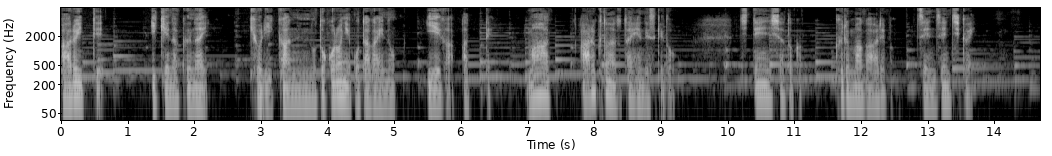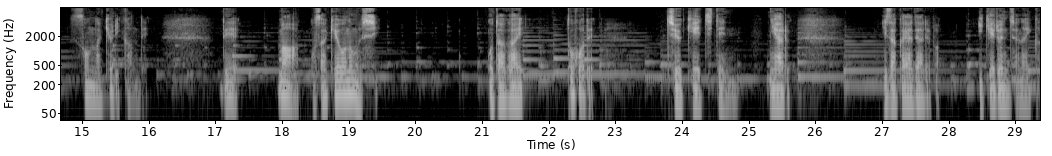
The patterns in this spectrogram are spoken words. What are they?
歩いて行けなくない距離感のところにお互いの家があって。まあ歩くとなると大変ですけど自転車とか車があれば全然近い。そんな距離感で。でまあお酒を飲むしお互い徒歩で中継地点にある居酒屋であれば行けるんじゃないか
